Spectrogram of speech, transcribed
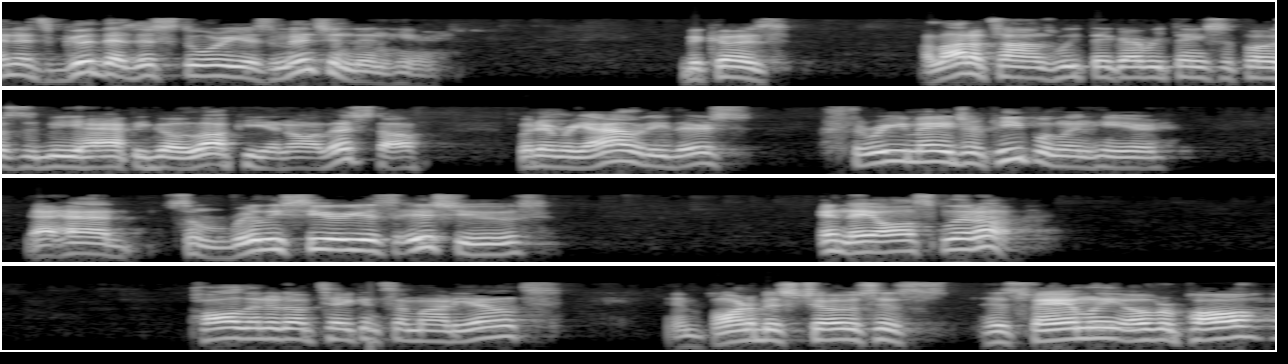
And it's good that this story is mentioned in here because a lot of times we think everything's supposed to be happy go lucky and all this stuff. But in reality, there's three major people in here that had some really serious issues and they all split up. Paul ended up taking somebody else, and Barnabas chose his, his family over Paul.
